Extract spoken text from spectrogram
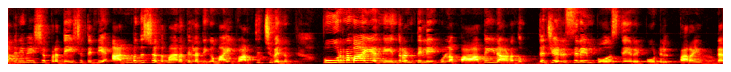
അധിനിവേശ പ്രദേശത്തിന്റെ അൻപത് ശതമാനത്തിലധികമായി വർദ്ധിച്ചുവെന്നും പൂർണമായ നിയന്ത്രണത്തിലേക്കുള്ള പാതയിലാണെന്നും ദ ജെറുസലേം പോസ്റ്റ് റിപ്പോർട്ടിൽ പറയുന്നുണ്ട്.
